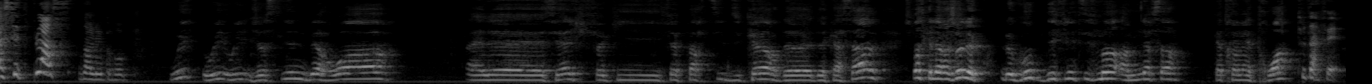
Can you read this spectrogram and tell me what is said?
assez de place dans le groupe. oui, oui, oui. Jocelyne Berroir, elle, est- c'est elle qui fait, qui fait partie du cœur de, de Kassav. Je pense qu'elle a rejoint le, le groupe définitivement en 1983. Tout à fait.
